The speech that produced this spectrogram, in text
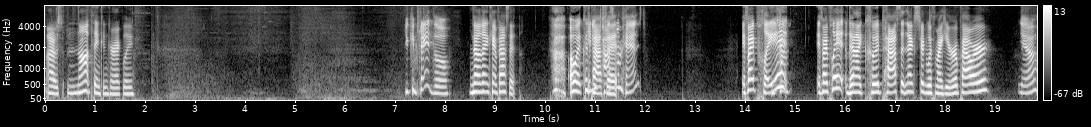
I was not thinking correctly. You can play it though. No, then I can't pass it. Oh, I could Can pass, you pass it. from hand? If I play it, if I play it, then I could pass it next turn with my hero power, Yeah.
